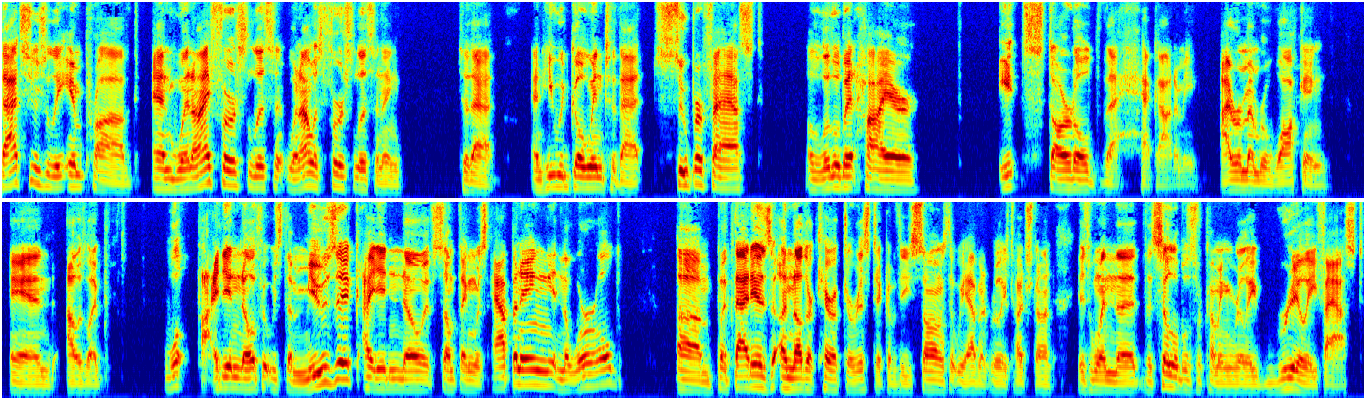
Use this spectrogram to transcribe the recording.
that's usually improv. And when I first listened, when I was first listening to that, and he would go into that super fast, a little bit higher, it startled the heck out of me. I remember walking and I was like, well, I didn't know if it was the music. I didn't know if something was happening in the world. Um, but that is another characteristic of these songs that we haven't really touched on is when the the syllables are coming really, really fast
